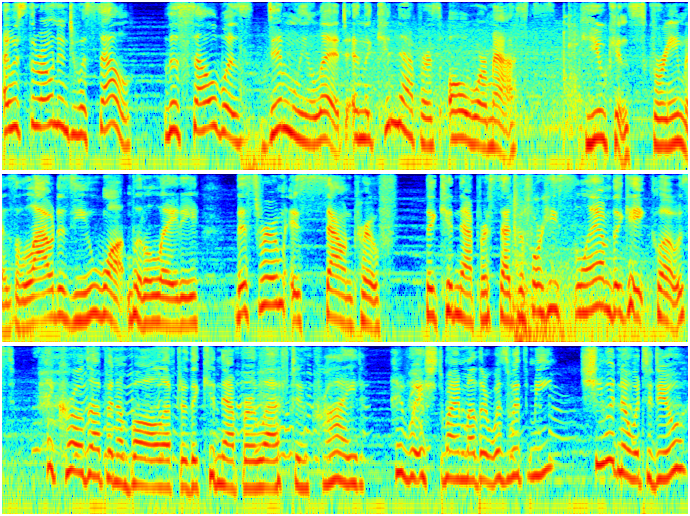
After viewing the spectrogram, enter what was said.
I was thrown into a cell. The cell was dimly lit and the kidnappers all wore masks. You can scream as loud as you want, little lady. This room is soundproof, the kidnapper said before he slammed the gate closed. I curled up in a ball after the kidnapper left and cried. I wished my mother was with me. She would know what to do.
